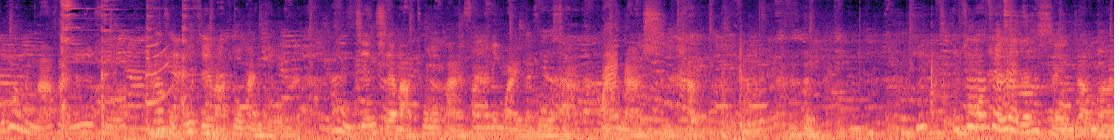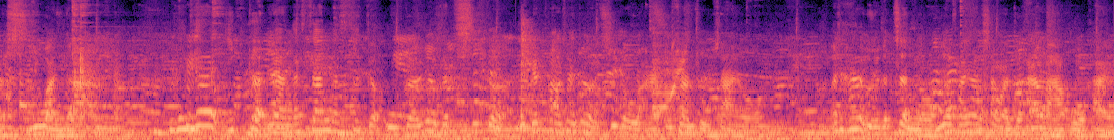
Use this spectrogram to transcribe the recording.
不过很麻烦，就是说他说不会直接把托盘给我们，他很坚持要把托盘放在另外一个桌上，还要拿十趟。你知道最累的是谁，你知道吗？洗碗的阿姨。你看一个、两个、三个、四个、五个、六个、七个，一个套餐就有七个碗，还不算主菜哦。而且还有一个阵哦，你有发现上完之后还要把它拨开，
